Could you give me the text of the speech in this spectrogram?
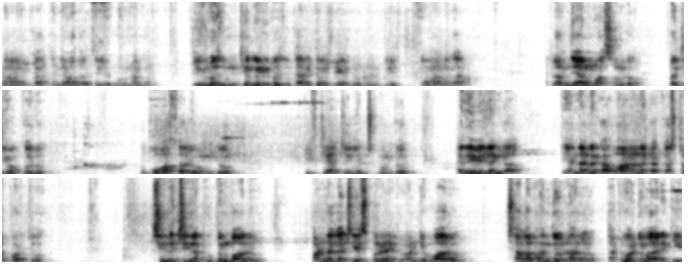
నా యొక్క ధన్యవాదాలు తెలుపుకున్నాను ఈ రోజు ముఖ్యంగా ఈ రోజు కార్యక్రమం చేయటువంటి ఏమనగా రంజాన్ మాసంలో ప్రతి ఒక్కరూ ఉపవాసాలు ఉంటూ ఇఫ్తియార్ చెల్లించుకుంటూ అదేవిధంగా ఎండనగా వాననగా కష్టపడుతూ చిన్న చిన్న కుటుంబాలు పండగ చేసుకునేటువంటి వారు చాలామంది ఉన్నారు. అటువంటి వారికి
